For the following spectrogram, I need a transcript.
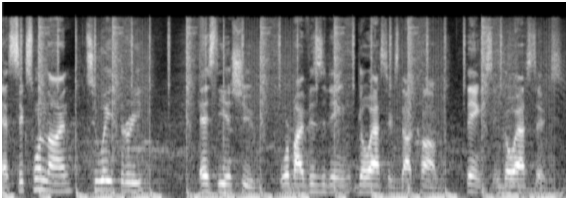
at 619-283-SDSU or by visiting GoAztecs.com. Thanks and Go Aztecs.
